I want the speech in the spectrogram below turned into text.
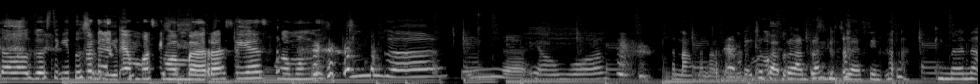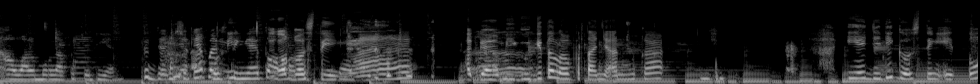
kalau ghosting itu Udah sendiri emosi membara sih ya ngomongnya enggak enggak ya ampun tenang tenang, tenang. coba pelan pelan dijelasin. Itu gimana awal mula kejadian? Kejadian maksudnya ghostingnya itu oh, apa? ghostingnya. Agak ambigu gitu loh pertanyaan muka Iya jadi ghosting itu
